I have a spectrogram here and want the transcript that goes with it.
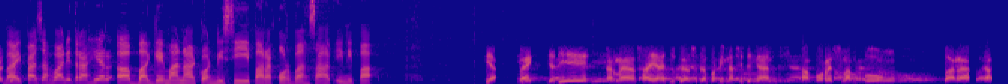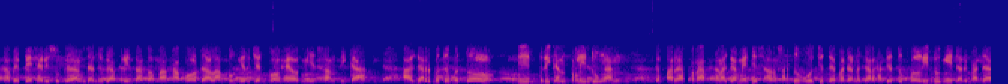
Baik, Pak Zahwani terakhir uh, bagaimana kondisi para korban saat ini, Pak? Ya, baik. Jadi karena saya juga sudah koordinasi dengan Kapolres Lampung Barat, AKBP Heri Sugeng, dan juga perintah Bapak Kapolda Lampung Irjen Pol Helmi Santika, agar betul-betul diberikan perlindungan kepada para tenaga medis. Salah satu wujud daripada negara hadir itu melindungi daripada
